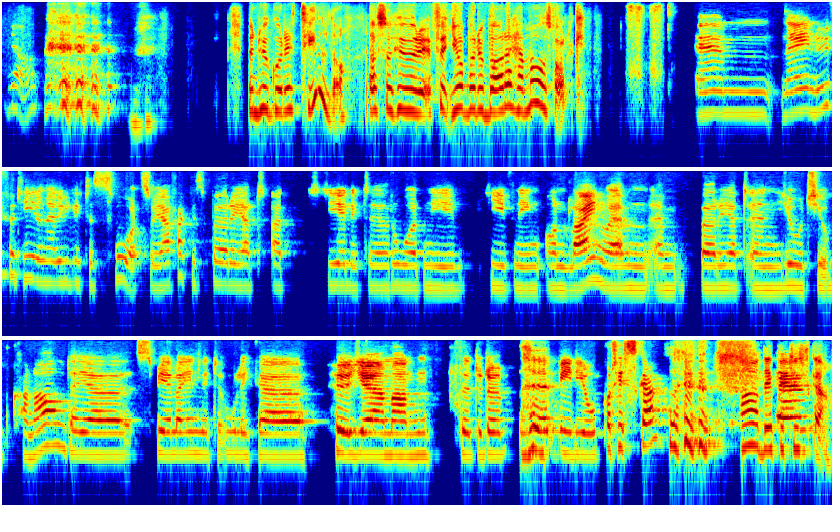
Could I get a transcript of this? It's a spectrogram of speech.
Ja. Men hur går det till då? Alltså hur, jobbar du bara hemma hos folk? Um, nej, nu för tiden är det lite svårt så jag har faktiskt börjat att ge lite rådgivning online och även um, börjat en Youtube-kanal där jag spelar in lite olika hur gör man video på tyska. ah, det är på ehm, tyska?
